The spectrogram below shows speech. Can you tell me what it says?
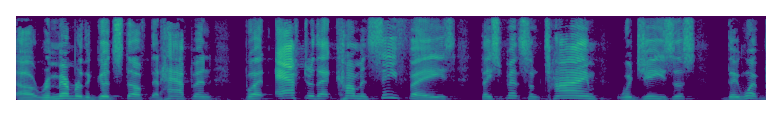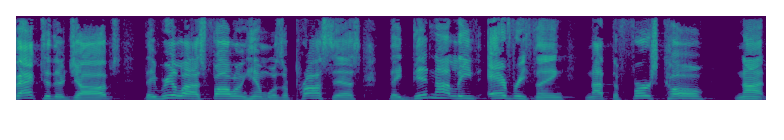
uh, remember the good stuff that happened. But after that come and see phase, they spent some time with Jesus. They went back to their jobs. They realized following him was a process. They did not leave everything, not the first call, not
